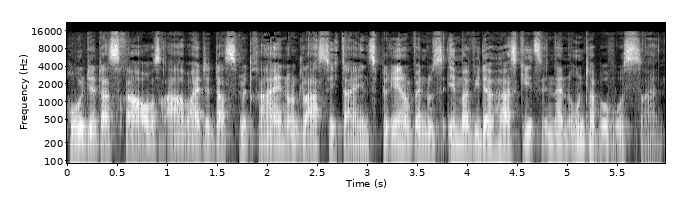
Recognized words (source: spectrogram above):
Hol dir das raus, arbeite das mit rein und lass dich da inspirieren. Und wenn du es immer wieder hörst, geht's in dein Unterbewusstsein.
